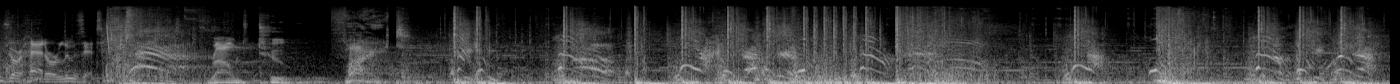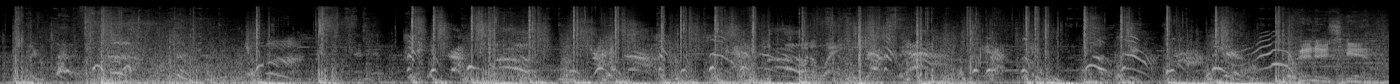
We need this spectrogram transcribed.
Use your head or lose it. Round two. Fight! Run away. Finish him!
